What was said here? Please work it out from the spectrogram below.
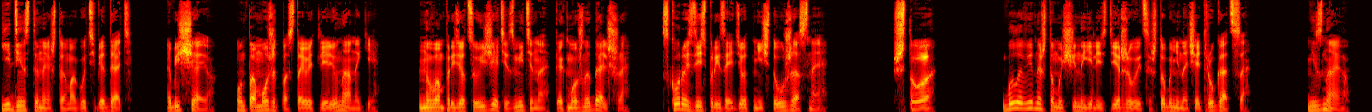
«Единственное, что я могу тебе дать. Обещаю, он поможет поставить Лилю на ноги. Но вам придется уезжать из Митина как можно дальше. Скоро здесь произойдет нечто ужасное». «Что?» Было видно, что мужчина еле сдерживается, чтобы не начать ругаться. «Не знаю».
